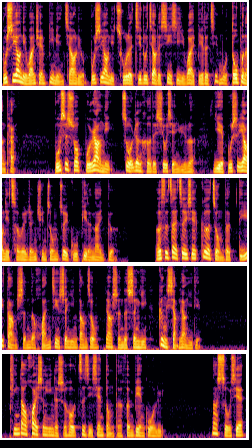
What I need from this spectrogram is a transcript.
不是要你完全避免交流，不是要你除了基督教的信息以外，别的节目都不能看，不是说不让你做任何的休闲娱乐，也不是要你成为人群中最孤僻的那一个，而是在这些各种的抵挡神的环境声音当中，让神的声音更响亮一点。听到坏声音的时候，自己先懂得分辨过滤。那首先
